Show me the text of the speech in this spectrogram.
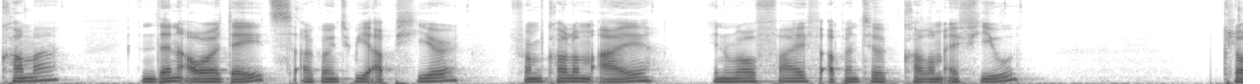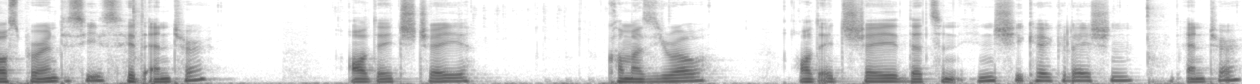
comma, and then our dates are going to be up here from column I in row 5 up until column FU. close parentheses, hit enter, Alt HJ, comma zero, Alt HJ, that's an Inchy calculation, hit enter.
